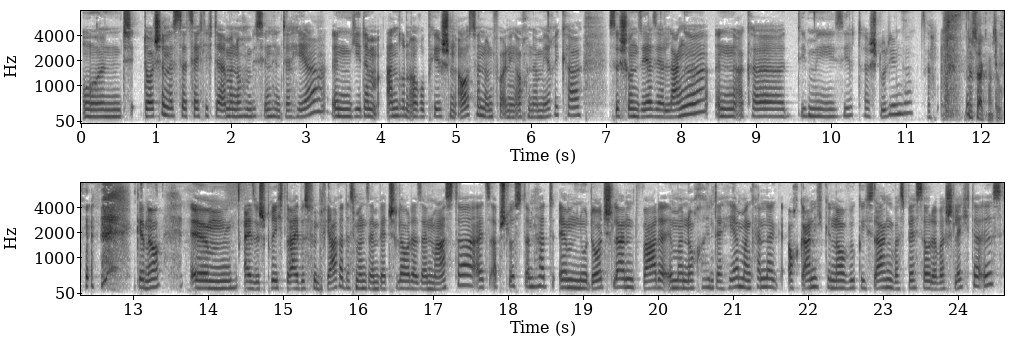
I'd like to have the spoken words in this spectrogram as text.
und Deutschland ist tatsächlich da immer noch ein bisschen hinterher. In jedem anderen europäischen Ausland und vor allen Dingen auch in Amerika ist es schon sehr, sehr lange ein akademisierter Studiengang. So. Das sagt man so. genau. Ähm, also sprich drei bis fünf Jahre, dass man seinen Bachelor oder seinen Master als Abschluss dann hat. Ähm, nur Deutschland war da immer noch hinterher. Man kann da auch gar nicht genau wirklich sagen, was besser oder was schlechter ist,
